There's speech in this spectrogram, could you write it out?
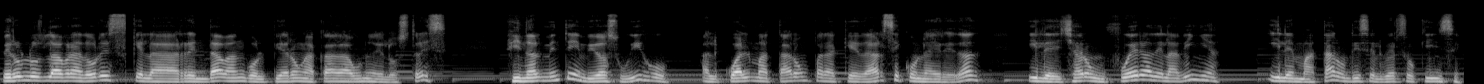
pero los labradores que la arrendaban golpearon a cada uno de los tres. Finalmente envió a su hijo, al cual mataron para quedarse con la heredad, y le echaron fuera de la viña y le mataron, dice el verso 15.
